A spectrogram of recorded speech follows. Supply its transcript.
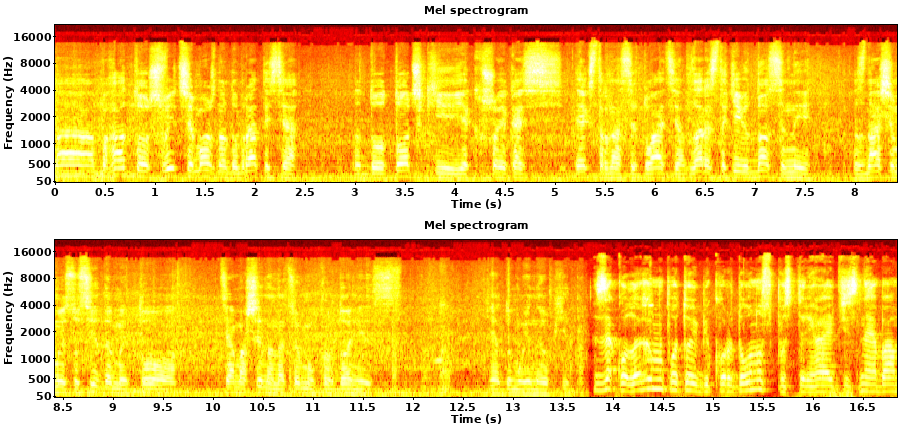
набагато швидше можна добратися до точки, якщо якась екстрена ситуація. Зараз такі відносини з нашими сусідами, то ця машина на цьому кордоні, я думаю, необхідна. За колегами по той бік кордону спостерігають із неба.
